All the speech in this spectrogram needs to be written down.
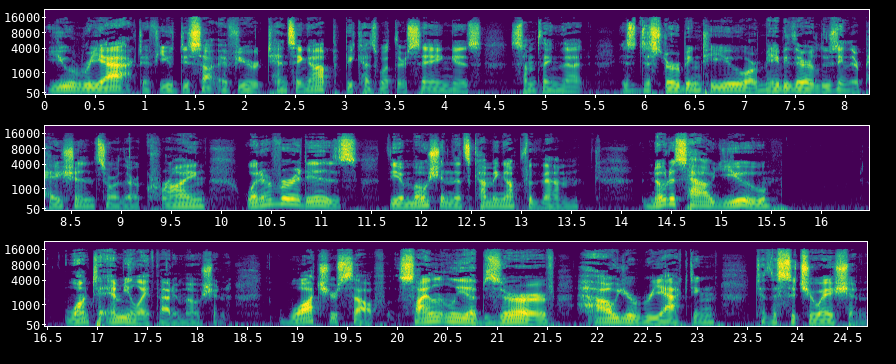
you react if you decide if you're tensing up because what they're saying is something that is disturbing to you or maybe they're losing their patience or they're crying whatever it is the emotion that's coming up for them, notice how you want to emulate that emotion. Watch yourself, silently observe how you're reacting to the situation.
